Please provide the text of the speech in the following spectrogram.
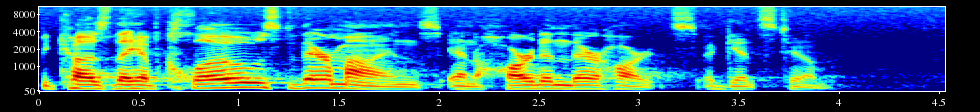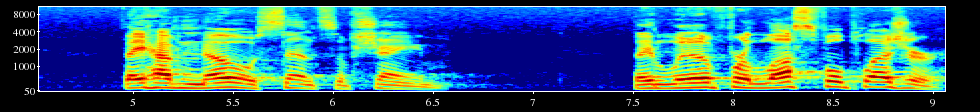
because they have closed their minds and hardened their hearts against Him. They have no sense of shame. They live for lustful pleasure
